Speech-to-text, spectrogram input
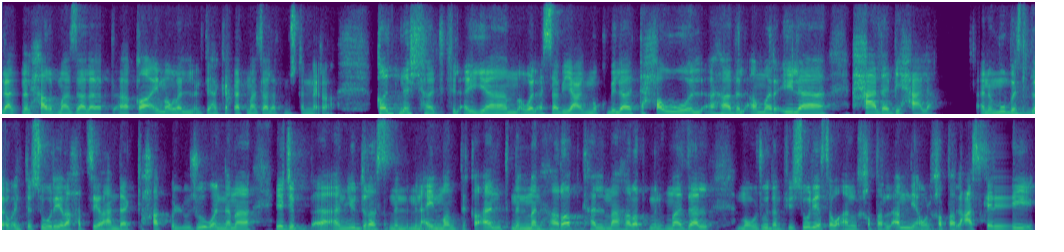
لأن الحرب ما زالت قائمة والانتهاكات ما زالت مستمرة. قد نشهد في الأيام والأسابيع المقبلة تحول هذا الأمر إلى حالة بحالة. أنه مو بس لو أنت سوري راح تصير عندك حق اللجوء وإنما يجب أن يدرس من من أي منطقة أنت من من هربت هل ما هربت منه ما زال موجودا في سوريا سواء الخطر الأمني أو الخطر العسكري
